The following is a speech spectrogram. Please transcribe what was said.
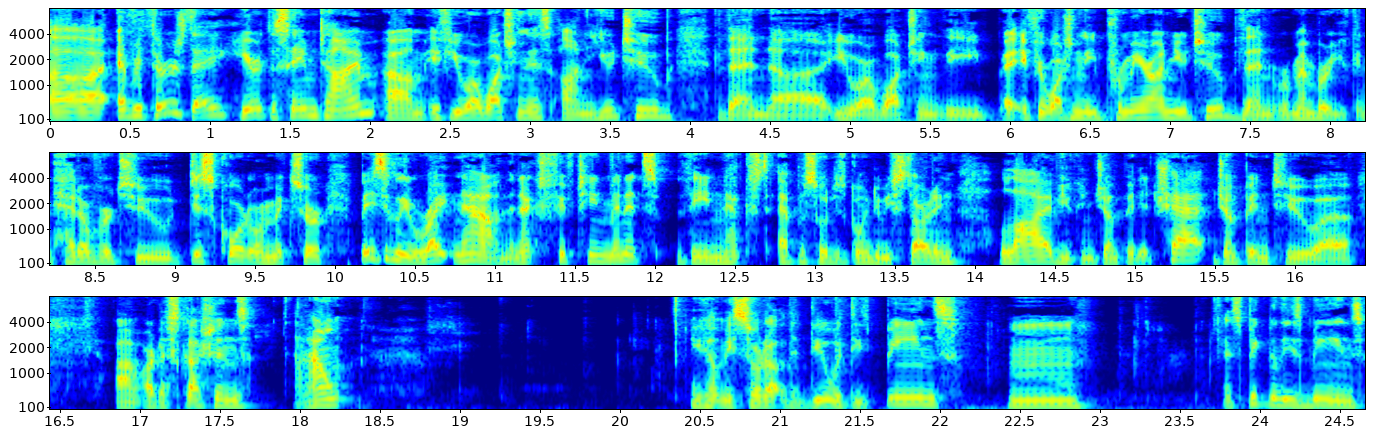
Uh, every Thursday here at the same time. Um, if you are watching this on YouTube, then uh, you are watching the. If you're watching the premiere on YouTube, then remember you can head over to Discord or Mixer. Basically, right now in the next 15 minutes, the next episode is going to be starting live. You can jump into chat, jump into uh, um, our discussions. Ow. You help me sort out the deal with these beans. Hmm. And speaking of these beans,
